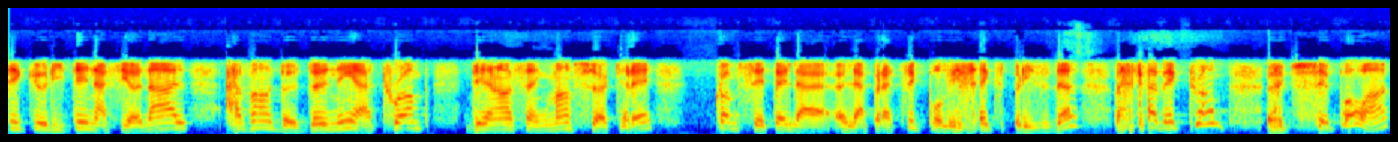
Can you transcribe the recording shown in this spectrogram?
sécurité nationale avant de donner à Trump des renseignements secrets comme c'était la, la, pratique pour les ex-présidents, parce qu'avec Trump, euh, tu sais pas, hein,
